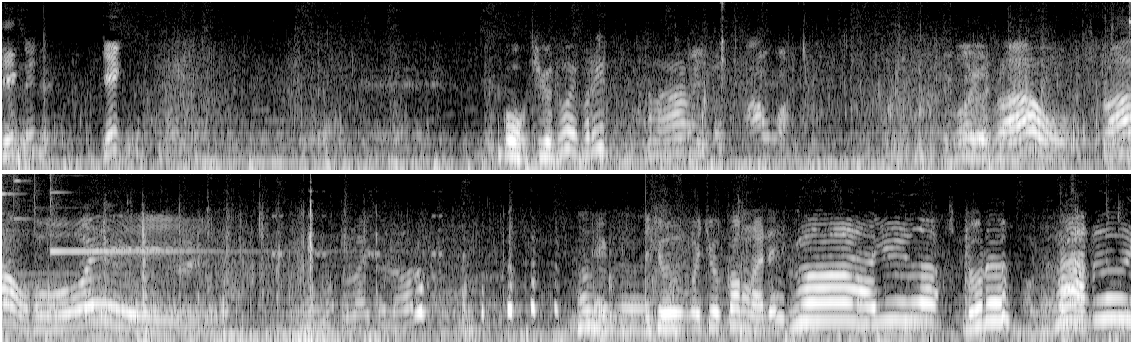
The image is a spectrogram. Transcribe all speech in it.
จิกจิกโอ้ชื่อด้วยพริษพลาเอาอะ โอ้ยพลาวพลาวโอ้ยอะไรกูเหรอลูกไปชูไปชูกล้องหน่อยดิง่ายยี่ละดูดิขาดเลย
